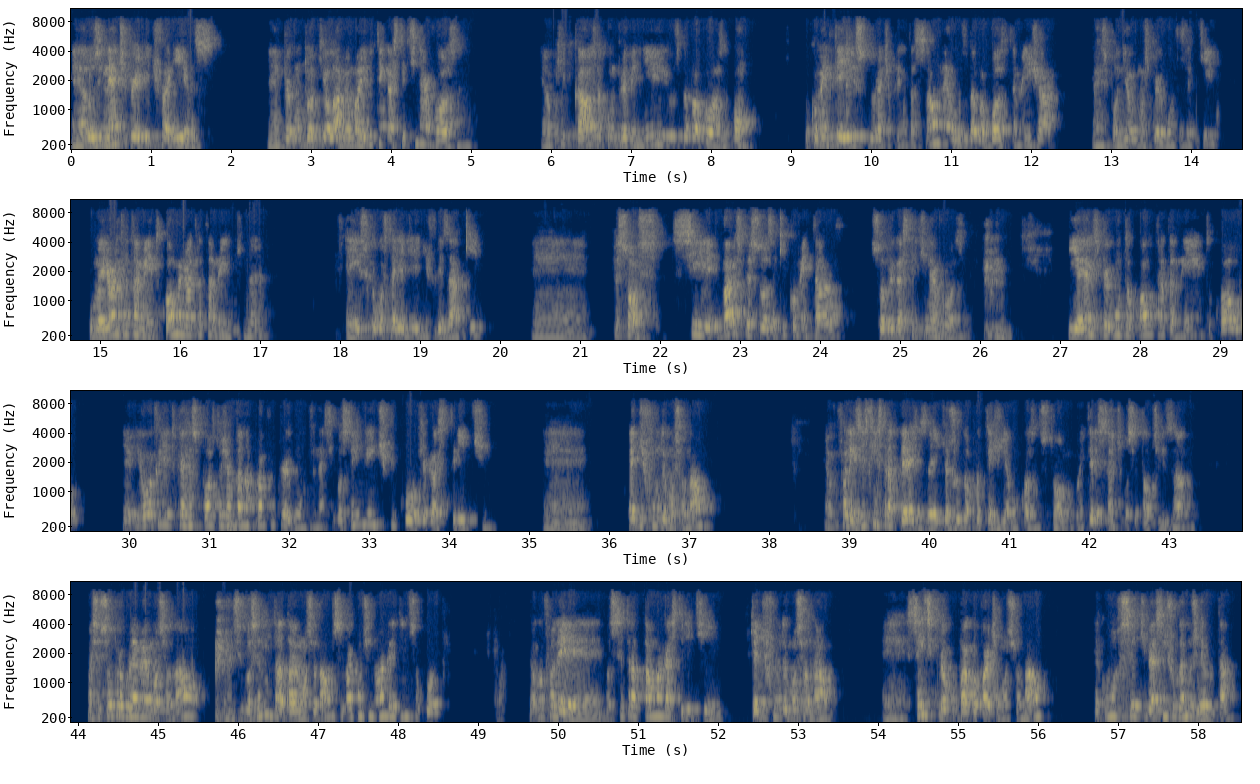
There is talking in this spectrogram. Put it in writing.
É, a Luzinete Verdi Farias é, perguntou aqui, olá, meu marido tem gastrite nervosa, é, o que causa, como prevenir e uso da babosa. Bom, eu comentei isso durante a apresentação, né? O uso da babosa também já, já respondi algumas perguntas aqui. O melhor tratamento, qual o melhor tratamento, né? É isso que eu gostaria de, de frisar aqui. É, pessoal, se várias pessoas aqui comentaram sobre gastrite nervosa. E aí eles perguntam qual o tratamento, qual. É, eu acredito que a resposta já está na própria pergunta, né? Se você identificou que a gastrite é, é de fundo emocional. É o que eu falei, existem estratégias aí que ajudam a proteger a mucosa do estômago, é interessante você estar utilizando. Mas se o seu problema é emocional, se você não tratar o emocional, você vai continuar agredindo o seu corpo. Como eu falei, é, você tratar uma gastrite que é de fundo emocional, é, sem se preocupar com a parte emocional, é como se você estivesse enxugando gelo, tá?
